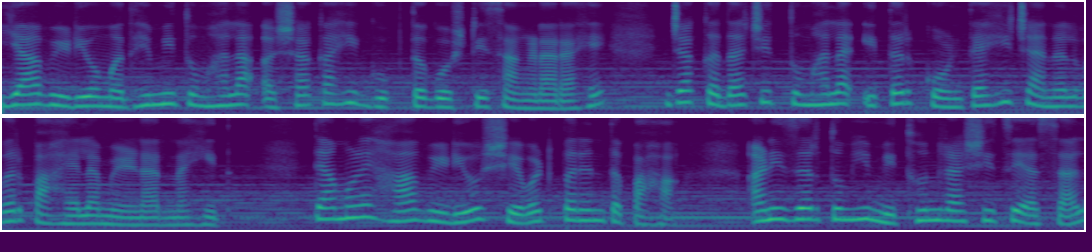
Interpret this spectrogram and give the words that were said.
या व्हिडिओमध्ये मी तुम्हाला अशा काही गुप्त गोष्टी सांगणार आहे ज्या कदाचित तुम्हाला इतर कोणत्याही चॅनलवर पाहायला मिळणार नाहीत. त्यामुळे हा व्हिडिओ शेवटपर्यंत पहा आणि जर तुम्ही मिथुन राशीचे असाल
